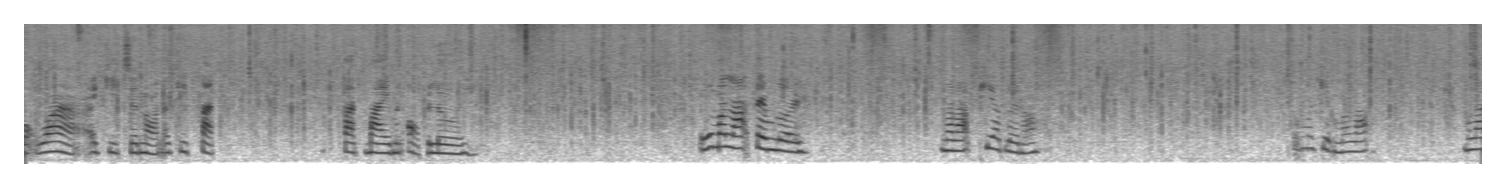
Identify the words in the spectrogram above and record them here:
บอกว่าอากิจะหนอนอากิตัด ตัดใบมันออกไปเลยอู้มะละเต็มเลย มะละเพียบเลยเนาะต้องมาเก็บมะละมะละ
